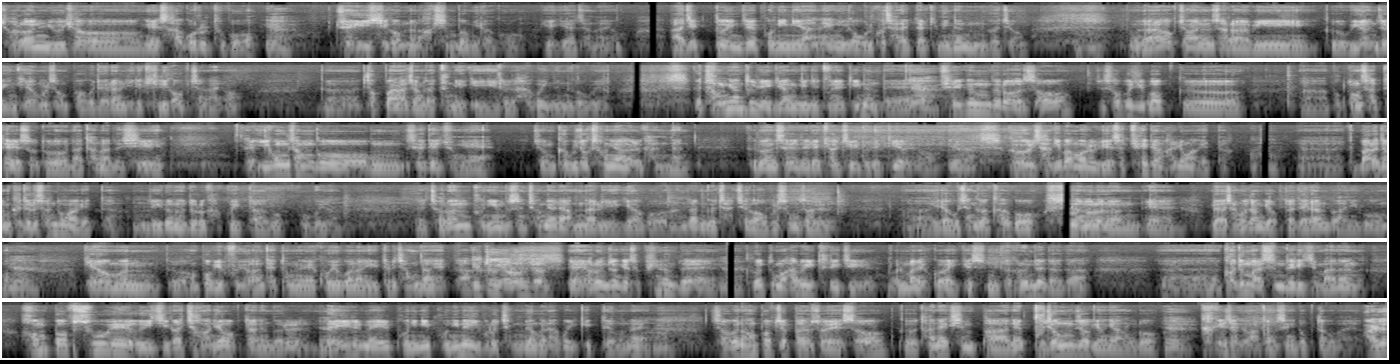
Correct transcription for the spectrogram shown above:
저런 유형의 사고를 두고 예. 죄의식 없는 확신범이라고 얘기하잖아요. 아직도 이제 본인이 한 행위가 옳고 잘했다 이렇게 믿는 거죠. 그럼 나라 걱정하는 사람이 그 위헌적인 계엄을 선포하고 내란을 일으킬 리가 없잖아요. 그러니까 적반하장 같은 얘기를 하고 있는 거고요. 그러니까 청년들 얘기한 게 이제 눈에 띄는데 예. 최근 들어서 서부지법 그 아, 폭동 사태에서도 나타나듯이 그러니까 2030 세대 중에 좀 극우적 성향을 갖는 그런 세대들의 결집이 눈에 띄어요. 예. 그걸 자기 방어를 위해서 최대한 활용하겠다. 아, 그 말하자면 그대로 선동하겠다. 이제 이런 의도를 갖고 있다고 보고요. 네, 저런 분이 무슨 청년의 앞날을 얘기하고 한다는 것 자체가 어불성설이라고 생각하고 한편으로는 예, 내가 잘못한 게 없다. 내란도 아니고 뭐 예. 계엄은 그 헌법이 부여한 대통령의 고유 권한이기 때문에 정당했다. 일종 여론전. 예, 여론전 계속 피는데 그것도 뭐 하루 이틀이지 얼마나 효과가 있겠습니까? 그런데다가 어, 거듭 말씀드리지만은 헌법 수호의 의지가 전혀 없다는 것을 매일 매일 본인이 본인의 입으로 증명을 하고 있기 때문에 어. 저건 헌법재판소에서 그 탄핵 심판의 부정적 영향으로 예. 크게 작용할 가능성이 높다고 봐요.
